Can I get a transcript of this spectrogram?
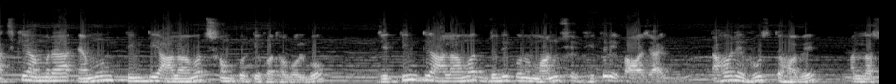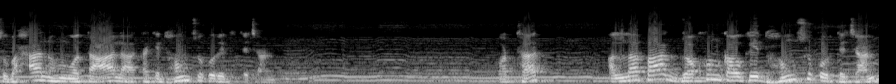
আজকে আমরা এমন তিনটি আলামত সম্পর্কে কথা বলব। যে তিনটি আলামত যদি কোনো মানুষের ভিতরে পাওয়া যায়, তাহলে বুঝতে হবে আল্লাহ সুবাহানহু ওয়া তাআলা তাকে ধ্বংস করে দিতে চান। অর্থাৎ আল্লাহ পাক যখন কাউকে ধ্বংস করতে চান,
